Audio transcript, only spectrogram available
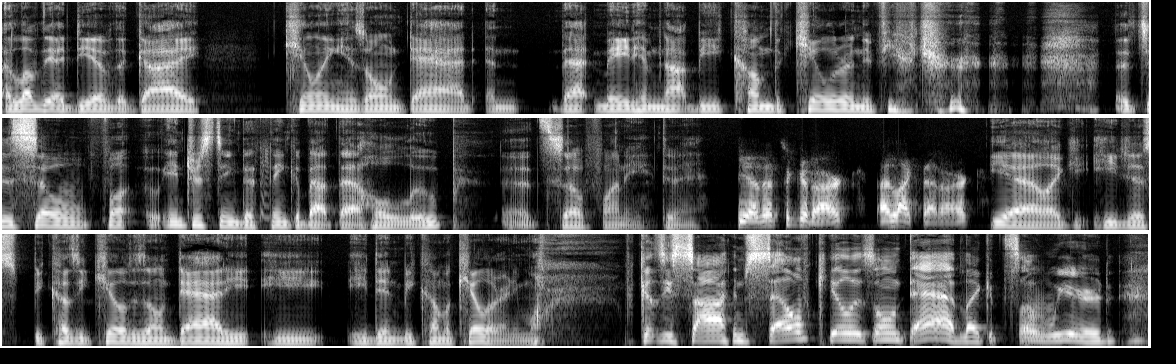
I love the idea of the guy killing his own dad, and that made him not become the killer in the future. it's just so fun, interesting to think about that whole loop. It's so funny to me. Yeah, that's a good arc. I like that arc. Yeah, like he just because he killed his own dad, he he he didn't become a killer anymore. because he saw himself kill his own dad. Like it's so weird.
